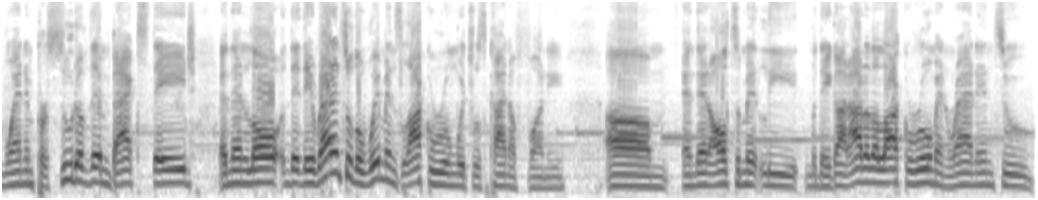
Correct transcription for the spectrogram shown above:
went in pursuit of them backstage and then low they, they ran into the women's locker room which was kind of funny um, and then ultimately, they got out of the locker room and ran into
